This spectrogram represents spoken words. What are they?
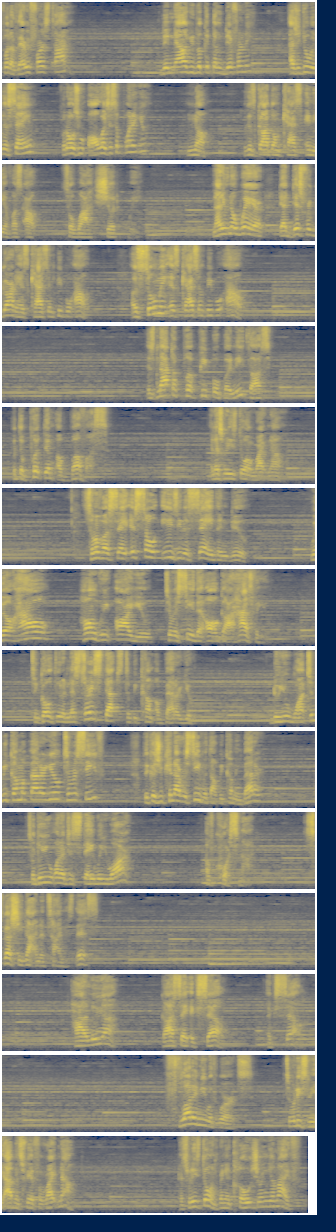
for the very first time? Then now you look at them differently as you do with the same? For those who always disappointed you? No. Because God don't cast any of us out. So why should we? Not even aware that disregarding is casting people out. Assuming is casting people out. It's not to put people beneath us, but to put them above us. And that's what he's doing right now. Some of us say it's so easy to say than do. Well, how hungry are you to receive that all God has for you? To go through the necessary steps to become a better you. Do you want to become a better you to receive? Because you cannot receive without becoming better. So do you want to just stay where you are? Of course not. Especially not in a time as this. Hallelujah. God say excel. Excel flooding me with words to release the atmosphere for right now. That's what he's doing, bringing closure in your life.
